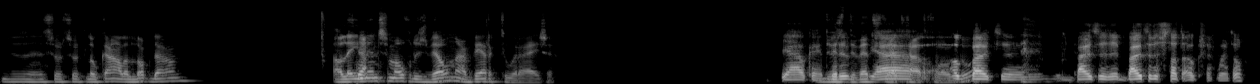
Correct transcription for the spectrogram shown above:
dus een soort, soort lokale lockdown. Alleen ja. mensen mogen dus wel naar werk toe reizen. Ja, oké. Dus de wedstrijd ja, gaat gewoon ook door. Buiten, buiten, de, buiten de stad ook, zeg maar, toch?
